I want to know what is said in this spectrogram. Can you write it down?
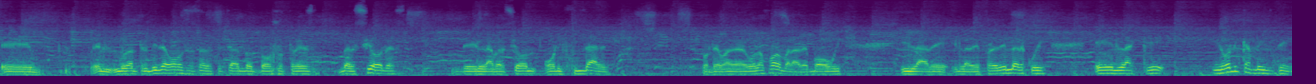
Eh, durante el video vamos a estar escuchando dos o tres versiones de la versión original, por de alguna forma, la de Bowie y la de, la de Freddie Mercury, en la que irónicamente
